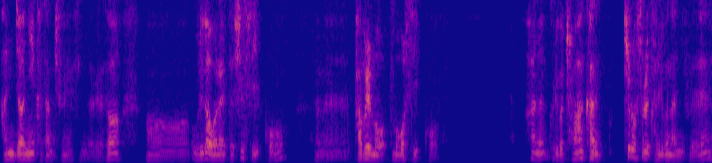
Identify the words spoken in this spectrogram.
안전이 가장 중요했습니다. 그래서 어, 우리가 원할 때 쉴 수 있고 그다음에 밥을 먹, 먹을 수 있고 하는 그리고 정확한 키로수를 달리고 난 이후에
